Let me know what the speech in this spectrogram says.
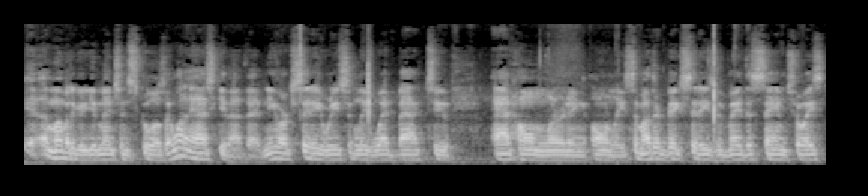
A moment ago, you mentioned schools. I want to ask you about that. New York City recently went back to at home learning only. Some other big cities have made the same choice.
